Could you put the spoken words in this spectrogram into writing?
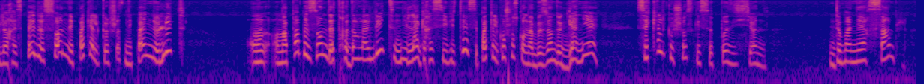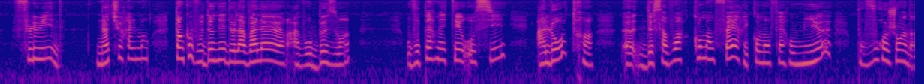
le respect de soi n'est pas quelque chose, n'est pas une lutte. On n'a pas besoin d'être dans la lutte ni l'agressivité. C'est pas quelque chose qu'on a besoin de gagner. C'est quelque chose qui se positionne de manière simple, fluide, naturellement. Tant que vous donnez de la valeur à vos besoins, vous permettez aussi à l'autre euh, de savoir comment faire et comment faire au mieux pour vous rejoindre,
